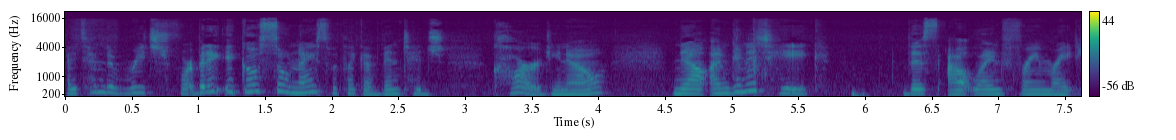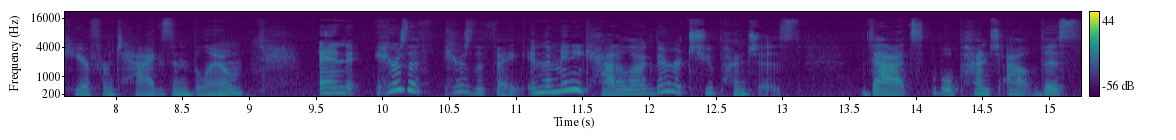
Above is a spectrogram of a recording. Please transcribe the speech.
I tend to reach for it, but it, it goes so nice with like a vintage card, you know? Now I'm to take this outline frame right here from Tags in Bloom. And here's a here's the thing. In the mini catalog, there are two punches that will punch out this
